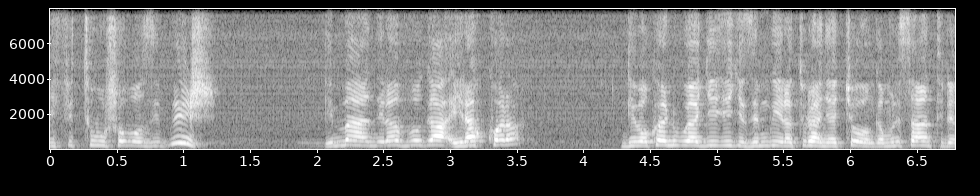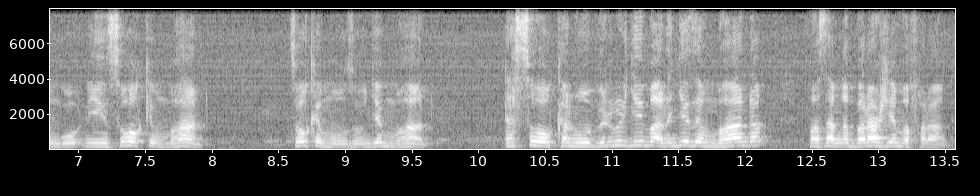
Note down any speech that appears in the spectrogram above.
Ifite ubushobozi bwinshi. Imana iravuga irakora. Ndiba ko ni bwo yigeze imbwira turiya nyacyonga muri santire ngo ninsohoke mu muhanda. Nsohoke mu nzu njye mu muhanda. Ndasohoka numva ijwi ry'imana ngeze mu muhanda mpasanga ambaraje y'amafaranga.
